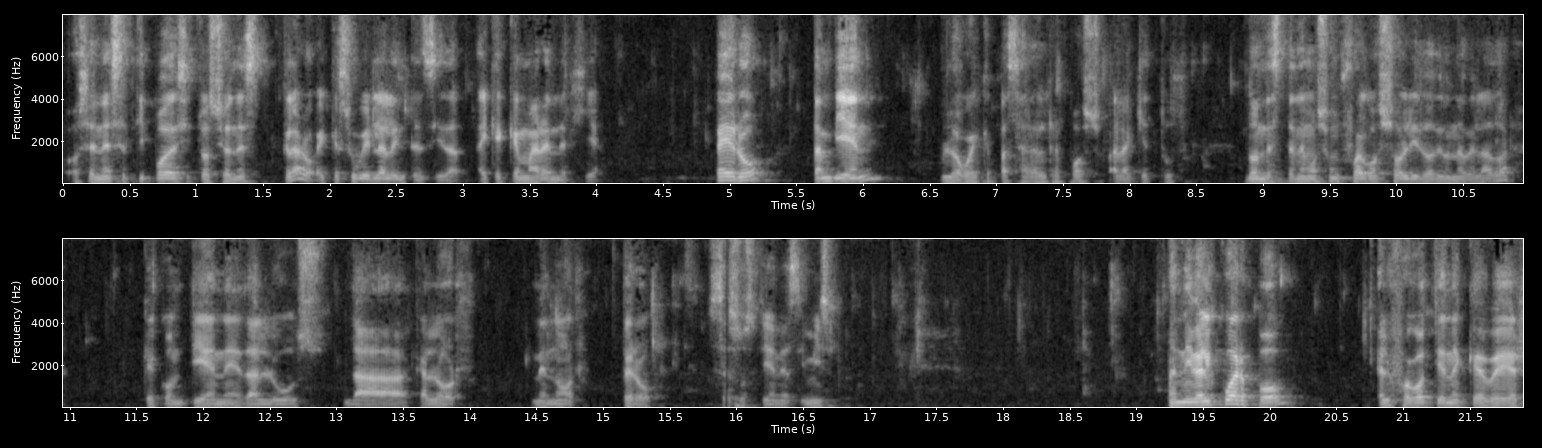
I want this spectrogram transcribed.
o sea, en ese tipo de situaciones, claro, hay que subirle la intensidad, hay que quemar energía. Pero también luego hay que pasar al reposo, a la quietud, donde tenemos un fuego sólido de una veladora que contiene, da luz, da calor menor, pero se sostiene a sí mismo. A nivel cuerpo, el fuego tiene que ver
